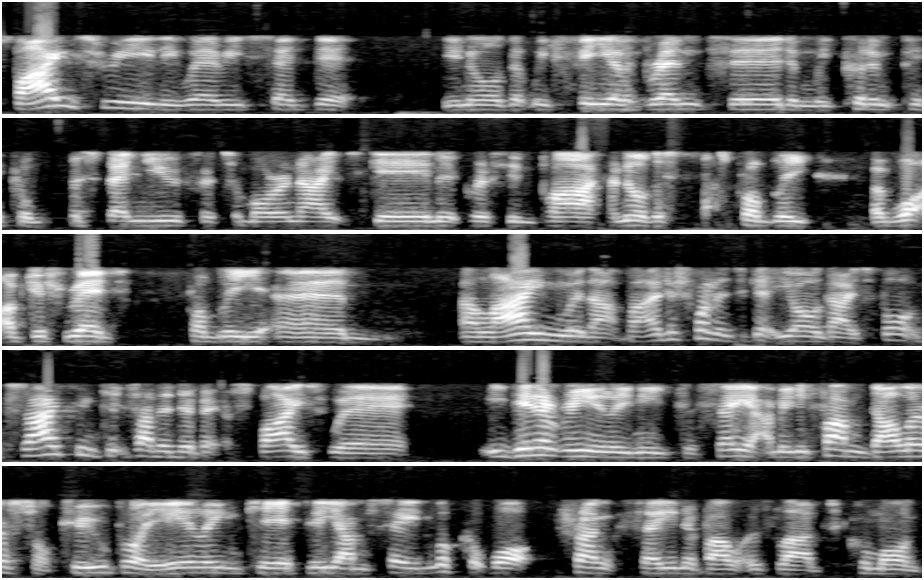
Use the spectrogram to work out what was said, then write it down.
spice really where he said that you know that we fear Brentford and we couldn't pick a worse venue for tomorrow night's game at Griffin Park. I know this, that's probably of what I've just read probably um, align with that, but I just wanted to get your guys' thoughts because I think it's added a bit of spice where he didn't really need to say it. I mean, if I'm Dallas or Cooper or Ayling, KP, I'm saying, look at what Frank's saying about us, lads. Come on,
